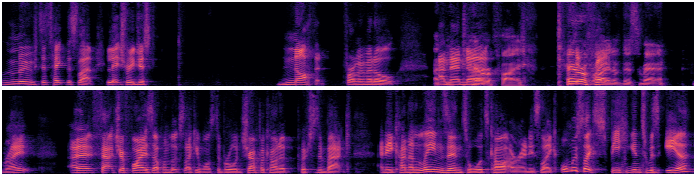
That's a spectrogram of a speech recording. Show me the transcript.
move to take the slap, literally just nothing from him at all. I'd and then terrified, uh, terrified right? of this man. Right. And then Thatcher fires up and looks like he wants to brawl, and Ciampa kind of pushes him back, and he kind of leans in towards Carter, and he's like almost like speaking into his ear,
